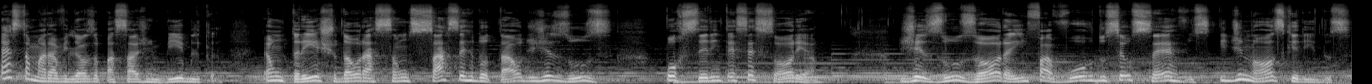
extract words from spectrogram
Esta maravilhosa passagem bíblica é um trecho da oração sacerdotal de Jesus, por ser intercessória. Jesus ora em favor dos seus servos e de nós, queridos.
